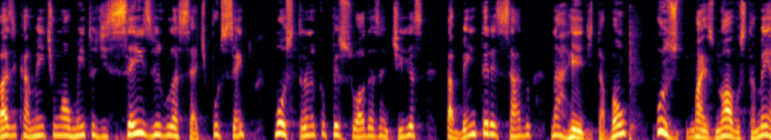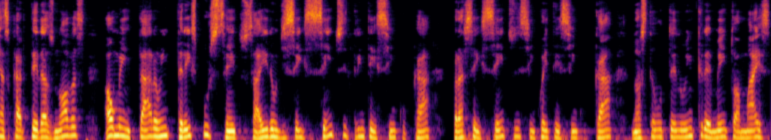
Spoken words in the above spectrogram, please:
Basicamente um aumento de 6,7%, mostrando que o pessoal das antigas está bem interessado na rede, tá bom? Os mais novos também, as carteiras novas, aumentaram em 3%, saíram de 635K para 655K. Nós estamos tendo um incremento a mais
